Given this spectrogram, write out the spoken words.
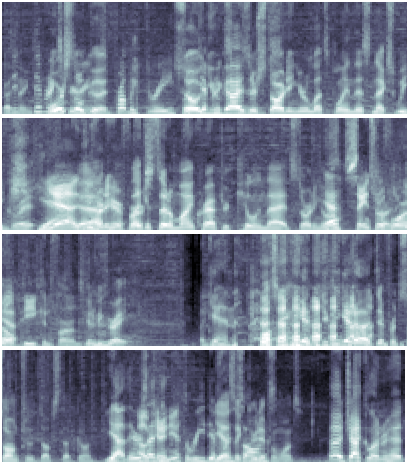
know. I think. Different Four's still experience. good. Probably three. but So you different guys are starting your Let's Playing this next week, right? Yeah. Yeah, you heard it here first. Like instead of Minecraft, you're killing that and starting Yeah. off. Saints Row 4. LP confirmed. It's gonna be great. Again. Also, you can get you can get a different song for the dubstep gun. yeah, there's Oh, I think you? three yeah, different it's like songs. three different ones. Uh, Jack Head,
